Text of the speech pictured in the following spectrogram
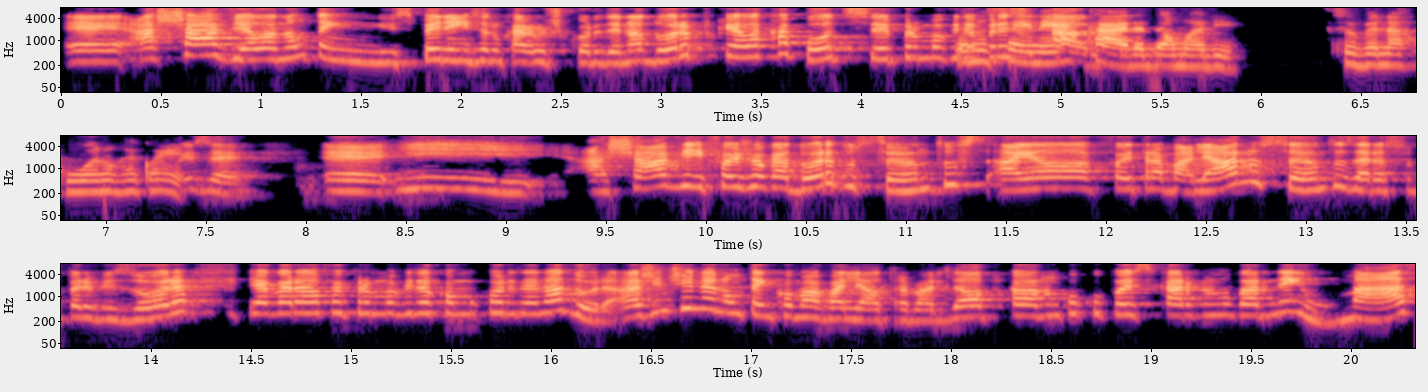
É, a Chave, ela não tem experiência no cargo de coordenadora porque ela acabou de ser promovida para esse cargo. Eu não sei nem a cara da Mauri. Se eu ver na rua, eu não reconheço. Pois é. É, e a Chave foi jogadora do Santos, aí ela foi trabalhar no Santos, era supervisora, e agora ela foi promovida como coordenadora. A gente ainda não tem como avaliar o trabalho dela, porque ela nunca ocupou esse cargo em lugar nenhum, mas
